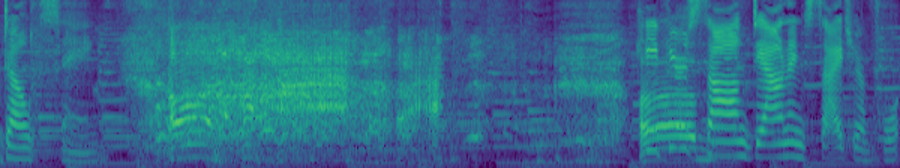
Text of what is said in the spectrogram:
Don't sing. Keep your song down inside your vo-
